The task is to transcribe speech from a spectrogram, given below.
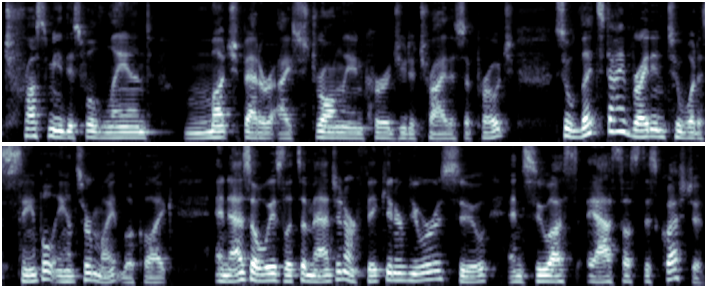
Trust me, this will land much better. I strongly encourage you to try this approach. So let's dive right into what a sample answer might look like. And as always, let's imagine our fake interviewer is Sue, and Sue asks us this question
